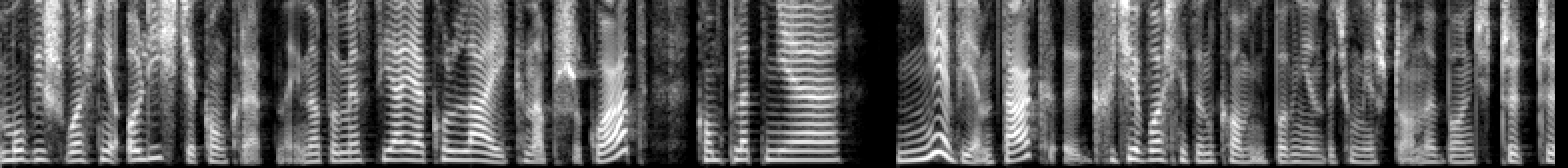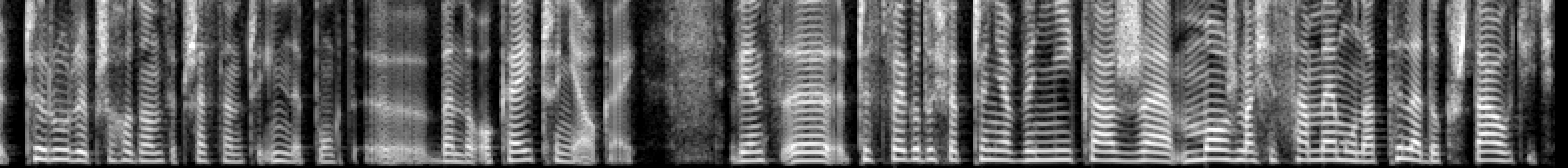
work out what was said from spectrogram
mówisz właśnie o liście konkretnej. Natomiast ja jako laik na przykład kompletnie nie wiem, tak, gdzie właśnie ten komin powinien być umieszczony, bądź czy, czy, czy rury przechodzące przez ten czy inny punkt y, będą ok, czy nie ok. Więc y, czy z Twojego doświadczenia wynika, że można się samemu na tyle dokształcić,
